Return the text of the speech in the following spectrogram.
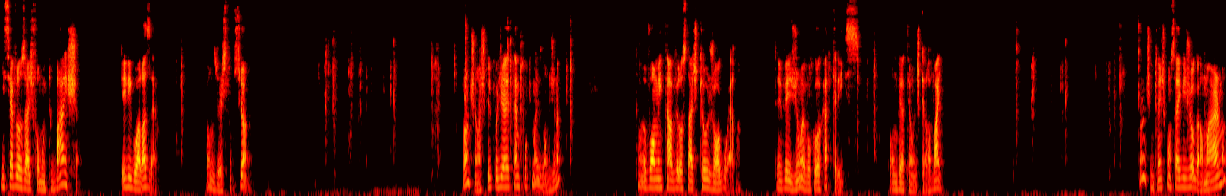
e se a velocidade for muito baixa, ele iguala a zero. Vamos ver se funciona. Prontinho, acho que ele podia ir até um pouco mais longe, né? Então eu vou aumentar a velocidade que eu jogo ela. Então em vez de 1 eu vou colocar 3. Vamos ver até onde que ela vai. Prontinho, então a gente consegue jogar uma arma.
